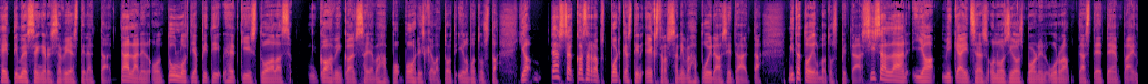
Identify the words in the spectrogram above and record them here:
heitti Messengerissä viestin, että tällainen on tullut ja piti hetki istua alas kahvin kanssa ja vähän po- pohdiskella tuota ilmoitusta. Ja tässä Kasaraps podcastin ekstrassa niin vähän puidaan sitä, että mitä tuo ilmoitus pitää sisällään ja mikä itse asiassa on Ozzy Osbournein ura tästä eteenpäin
